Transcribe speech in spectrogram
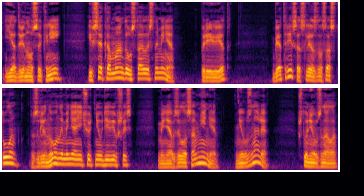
Я двинулся к ней, и вся команда уставилась на меня. «Привет». Беатриса слезла со стула, взглянула на меня, ничуть не удивившись. Меня взяло сомнение. «Не узнали?» «Что не узнала?»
